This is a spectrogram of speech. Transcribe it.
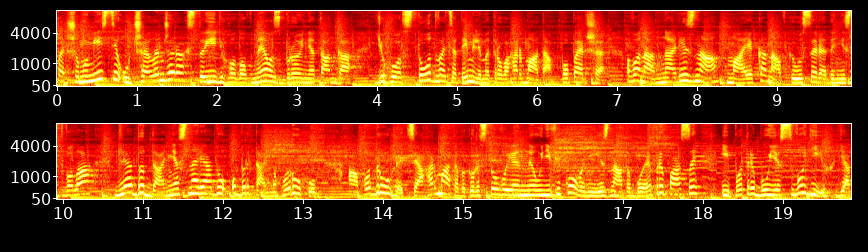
Першому місці у челенджерах стоїть головне озброєння танка. Його 120-мм гармата. По-перше, вона нарізна, має канавки усередині ствола для додання снаряду обертального руху. А по-друге, ця гармата використовує неуніфіковані із НАТО боєприпаси і потребує своїх, як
